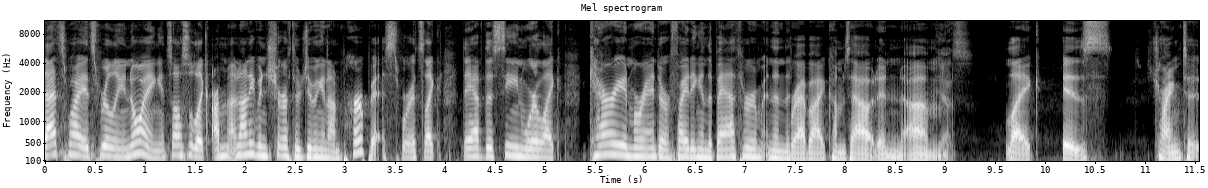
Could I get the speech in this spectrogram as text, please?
That's why it's really annoying. It's also like I'm not even sure if they're doing it on purpose. Where it's like they have the scene where like Carrie and Miranda are fighting in the bathroom, and then the rabbi comes out and um, Yes. like is trying to.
